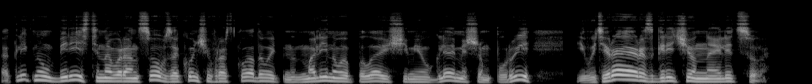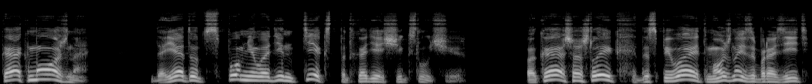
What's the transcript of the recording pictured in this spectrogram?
окликнул Берестина Воронцов, закончив раскладывать над малиново пылающими углями шампуры и вытирая разгоряченное лицо. Как можно? Да я тут вспомнил один текст, подходящий к случаю. Пока шашлык доспевает, можно изобразить.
